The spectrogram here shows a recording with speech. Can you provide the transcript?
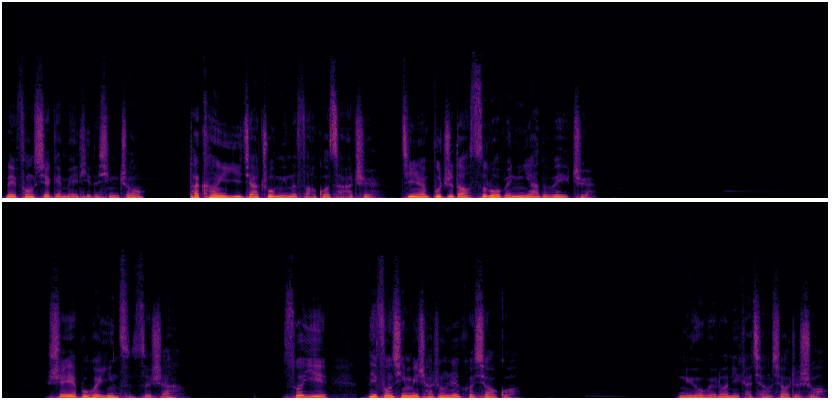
那封写给媒体的信中。他抗议一家著名的法国杂志竟然不知道斯洛文尼亚的位置。谁也不会因此自杀，所以那封信没产生任何效果。女友维罗妮卡强笑着说：“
